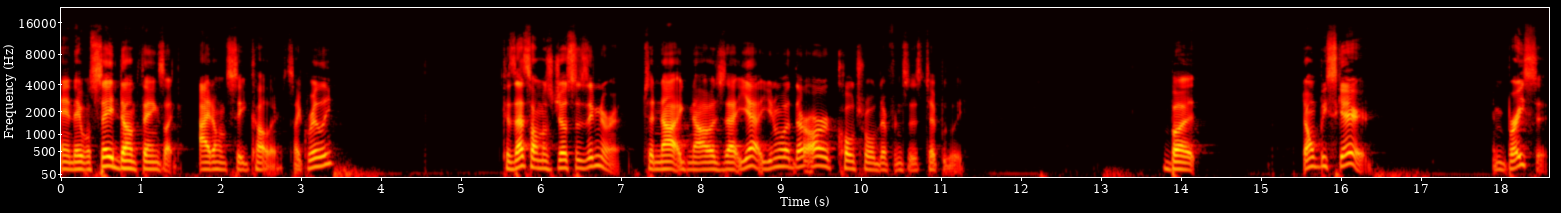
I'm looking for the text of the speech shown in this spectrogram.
And they will say dumb things like, I don't see color. It's like, really? Because that's almost just as ignorant to not acknowledge that, yeah, you know what? There are cultural differences typically. But don't be scared. Embrace it.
